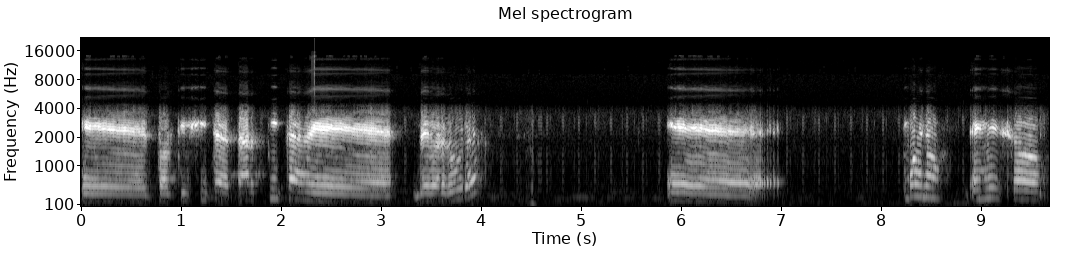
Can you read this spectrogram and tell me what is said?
eh, tortillitas, tartitas de, de verdura. Eh, bueno, es eso.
